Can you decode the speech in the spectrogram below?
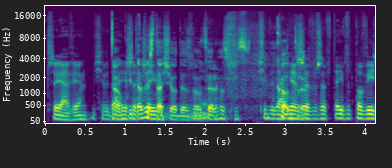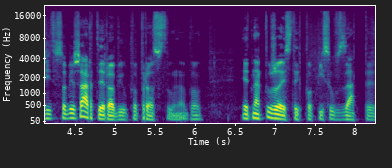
czy ja wiem. Mi się wydaje, no, gitarzysta tej... się odezwał nie, teraz. Mi się wydaje, że, że, w tej wypowiedzi to sobie żarty robił po prostu, no bo jednak dużo jest tych popisów zapy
